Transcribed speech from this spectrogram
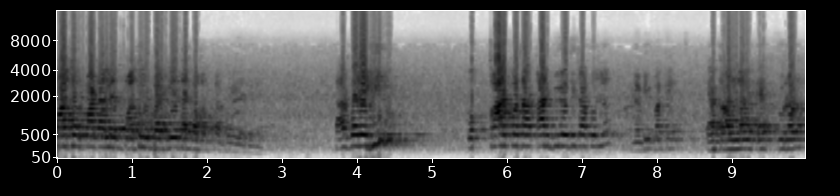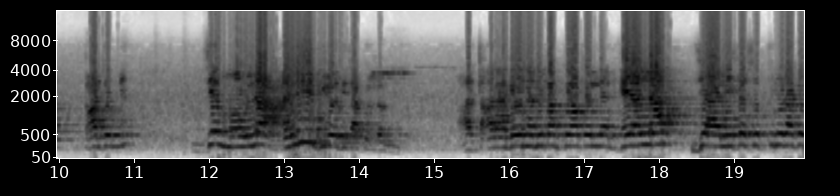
পাথর পাঠালেন, পাথর পাঠিয়ে তাকে হত্যা করিয়ে দিলেন। তারপরে কি? ও কার কথা, কার বিরোধিতা করল? নবী পাকে এক আল্লাহ এক কোরআন। কার জন্য? যে মৌলা আলীর বিরোধিতা করল না আর তার আগে নবী পাক দোয়া করলেন, হে আল্লাহ, যে আলীকে শত্রু রাখে,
